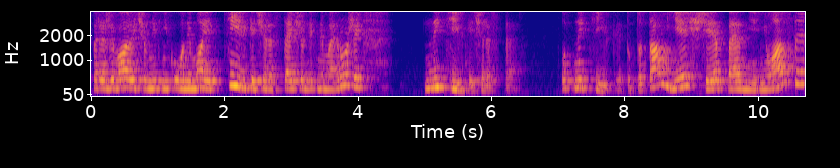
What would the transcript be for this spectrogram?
переживають, що в них нікого немає, тільки через те, що в них немає грошей, не тільки через те. От не тільки. Тобто там є ще певні нюанси,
